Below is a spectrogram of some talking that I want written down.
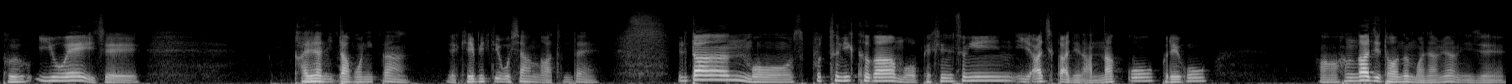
그 이후에 이제 관련이 있다 보니까 이제 갭이 뛰고 시작한 것 같은데 일단 뭐 스푸트니크가 뭐 백신 승인이 아직까지는 안 났고 그리고 어, 한 가지 더는 뭐냐면 이제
